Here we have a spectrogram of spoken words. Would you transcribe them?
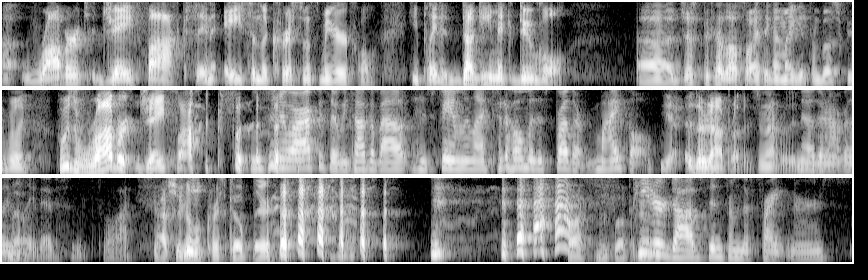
Uh, Robert J. Fox in Ace and the Christmas Miracle. He played a Dougie McDougal. Uh, just because also I think I might get some votes for people are like, who's Robert J. Fox? Listen to our episode. We talk about his family life at home with his brother Michael. yeah, they're not brothers. They're not really related. No, they're not really No. related. It's a lie. I should have gone with Chris Cope there. Fuck. Peter Dobson from The Frighteners.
